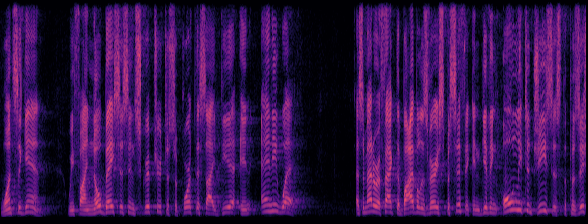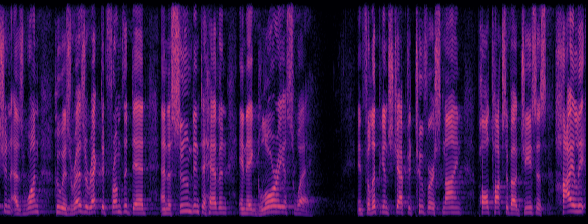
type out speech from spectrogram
Once again, we find no basis in scripture to support this idea in any way. As a matter of fact, the Bible is very specific in giving only to Jesus the position as one who is resurrected from the dead and assumed into heaven in a glorious way. In Philippians chapter 2 verse 9, Paul talks about Jesus highly,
